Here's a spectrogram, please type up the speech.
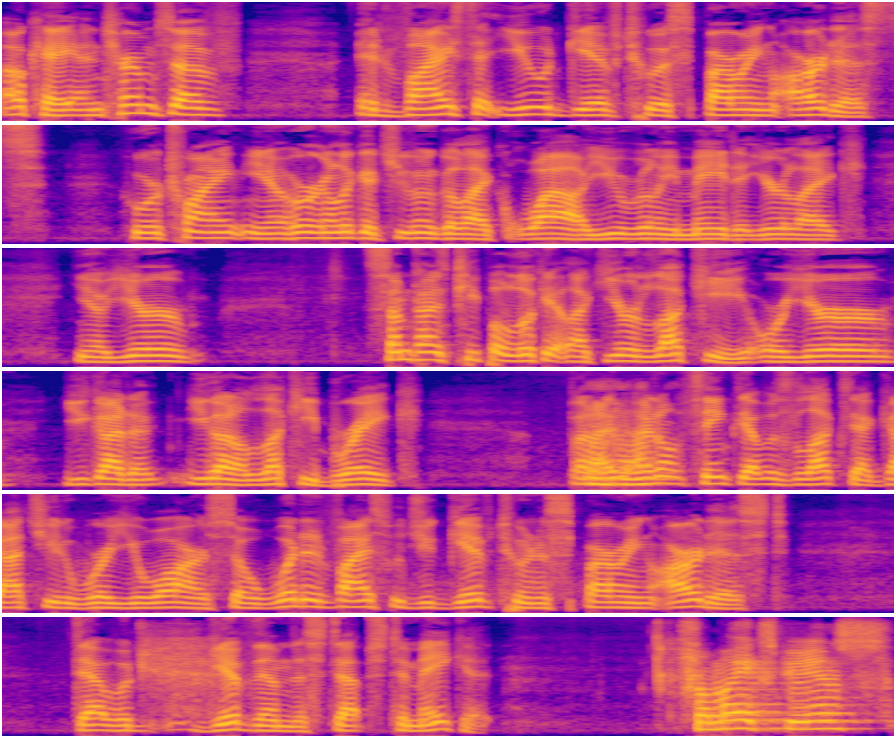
okay in terms of advice that you would give to aspiring artists who are trying, you know, who are going to look at you and go like, "Wow, you really made it." You're like, you know, you're. Sometimes people look at like you're lucky or you're you got a you got a lucky break, but I, I mm-hmm. don't think that was luck that got you to where you are. So, what advice would you give to an aspiring artist that would give them the steps to make it? From my experience,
